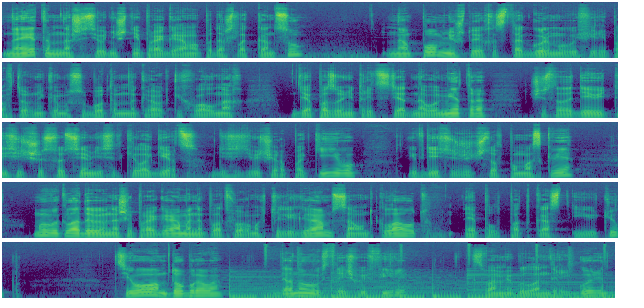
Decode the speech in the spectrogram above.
На этом наша сегодняшняя программа подошла к концу. Напомню, что «Эхо Стокгольма» в эфире по вторникам и субботам на коротких волнах в диапазоне 31 метра, частота 9670 кГц в 10 вечера по Киеву и в 10 же часов по Москве. Мы выкладываем наши программы на платформах Telegram, SoundCloud, Apple Podcast и YouTube. Всего вам доброго, до новых встреч в эфире. С вами был Андрей Горин.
